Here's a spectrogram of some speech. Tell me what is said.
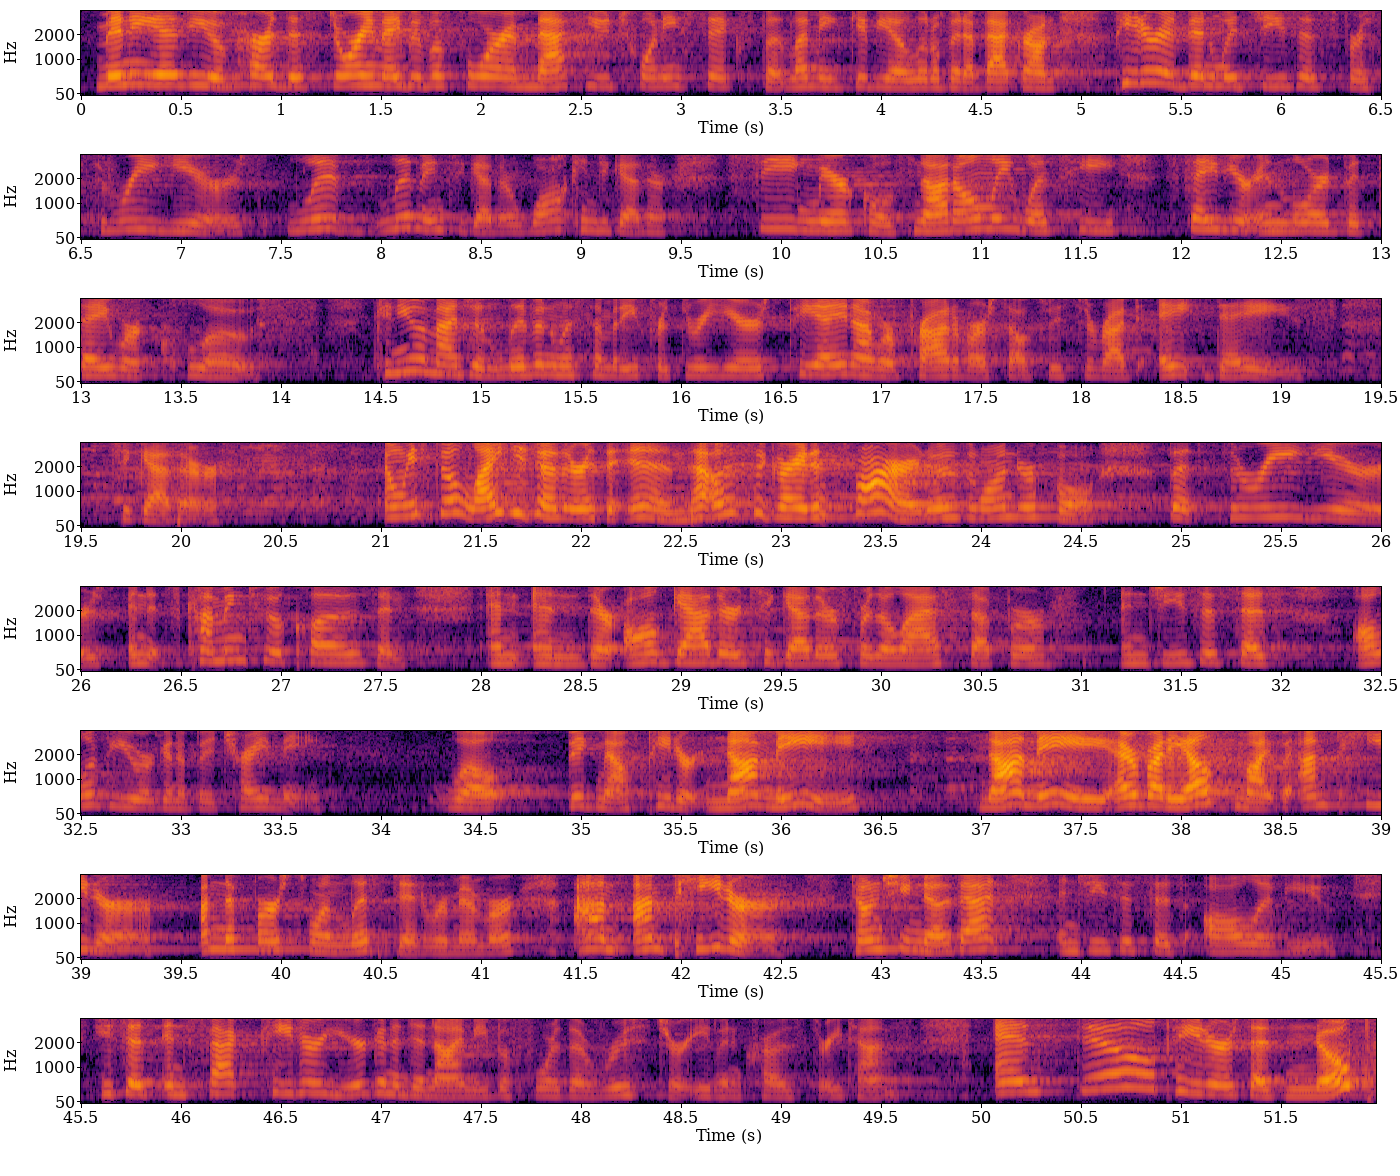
Many of you have heard this story maybe before in Matthew 26, but let me give you a little bit of background. Peter had been with Jesus for three years, living together, walking together, seeing miracles. Not only was he Savior and Lord, but they were close. Can you imagine living with somebody for three years? PA and I were proud of ourselves. We survived eight days together and we still liked each other at the end. That was the greatest part. It was wonderful. But three years, and it's coming to a close, and, and, and they're all gathered together for the Last Supper. And Jesus says, All of you are going to betray me. Well, big mouth Peter, not me. Not me. Everybody else might, but I'm Peter. I'm the first one listed, remember? I'm, I'm Peter. Don't you know that? And Jesus says, All of you. He says, In fact, Peter, you're going to deny me before the rooster even crows three times. And still, Peter says, Nope,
